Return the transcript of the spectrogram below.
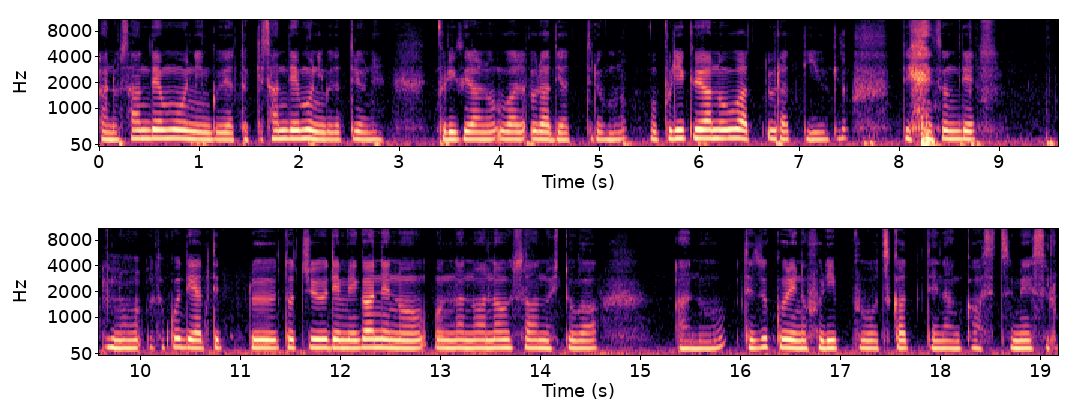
あのサンデーモーニングやったっけ？サンデーモーニングやってるよね。プリキュアの裏でやってるもの。もプリキュアの裏裏って言うけど。で そんであのそこでやってる途中でメガネの女のアナウンサーの人があの手作りのフリップを使ってなんか説明する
